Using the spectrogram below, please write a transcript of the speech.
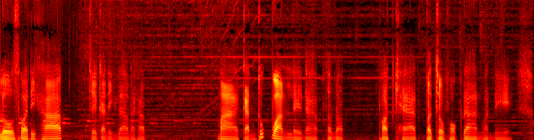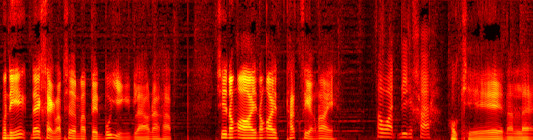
ฮัลโหลสวัสดีครับ เจอกันอีกแล้วนะครับ มากันทุกวันเลยนะครับสำหรับพอดแคสต์ประจบหกด้านวันนี้ วันนี้ได้แขกรับเชิญมาเป็นผู้หญิงอีกแล้วนะครับ ชื่อน้องออย น้องออยทักเสียงหน่อย สวัสดีค่ะ โอเค นั่นแหละ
